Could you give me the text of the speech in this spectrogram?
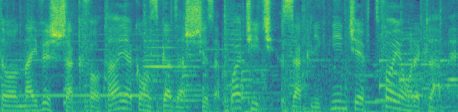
to najwyższa kwota, jaką zgadzasz się zapłacić za kliknięcie w Twoją reklamę.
